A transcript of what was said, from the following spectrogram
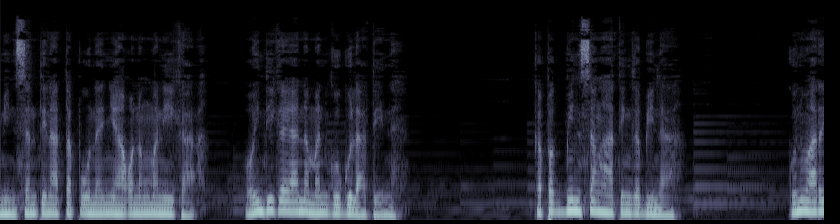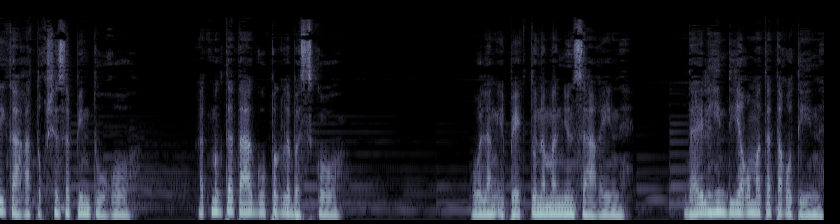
Minsan tinatapunan niya ako ng manika o hindi kaya naman gugulatin. Kapag minsang hating gabi na, kunwari kakatok siya sa pinto ko at magtatago paglabas ko. Walang epekto naman yun sa akin dahil hindi ako matatakutin.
